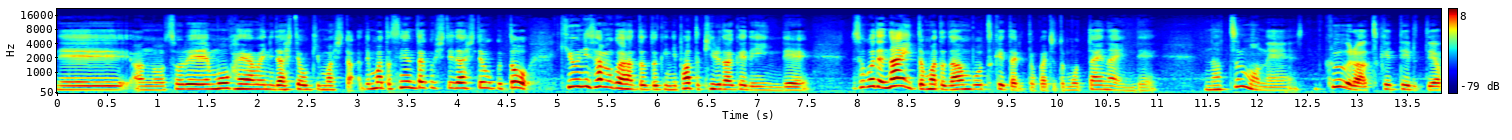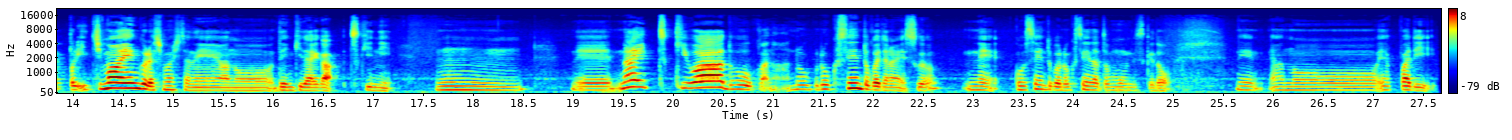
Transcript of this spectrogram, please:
で、あの、それも早めに出しておきました。で、また洗濯して出しておくと、急に寒くなった時にパッと着るだけでいいんで、そこでないとまた暖房つけたりとかちょっともったいないんで、夏もねクーラーつけてるとやっぱり1万円ぐらいしましたねあの電気代が月に。うん。でない月はどうかな？6000円とかじゃないですかね5000円とか6000円だと思うんですけど。ねあのー、やっぱり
